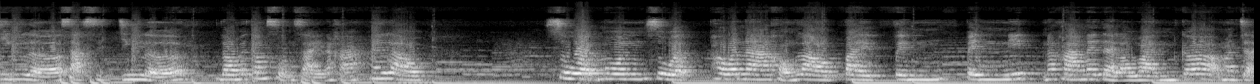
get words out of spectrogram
จริงเหรอศักดิ์สิทธิ์จริงเหรอเราไม่ต้องสงสัยนะคะ ให้เราสวดมนต์สวดภาวนาของเราไปเป็นเป็นนิดนะคะ ในแต่ละวันก็มันจะ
